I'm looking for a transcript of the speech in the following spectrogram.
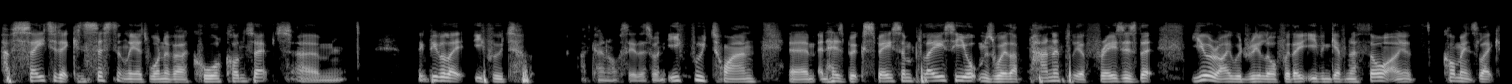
have cited it consistently as one of our core concepts. Um, think people like Yi-Fu, I cannot say this one, Yi-Fu Tuan, um, in his book Space and Place, he opens with a panoply of phrases that you or I would reel off without even giving a thought. Comments like,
